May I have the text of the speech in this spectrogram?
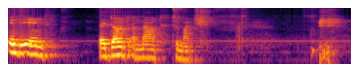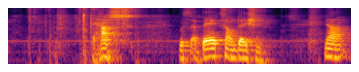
in the end, they don't amount to much. a house with a bad foundation. Now,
